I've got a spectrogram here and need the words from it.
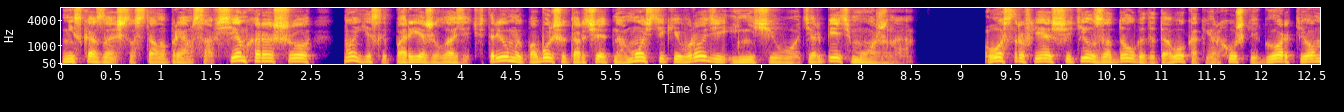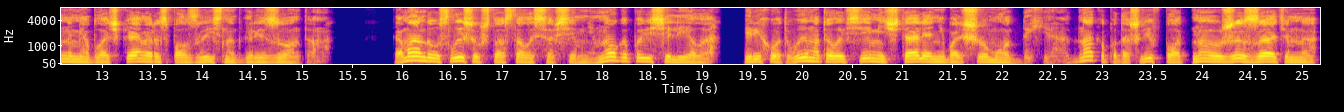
Не сказать, что стало прям совсем хорошо, но если пореже лазить в трюм и побольше торчать на мостике, вроде и ничего, терпеть можно. Остров я ощутил задолго до того, как верхушки гор темными облачками расползлись над горизонтом. Команда, услышав, что осталось совсем немного, повеселела. Переход вымотал, и все мечтали о небольшом отдыхе. Однако подошли вплотную уже затемно.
